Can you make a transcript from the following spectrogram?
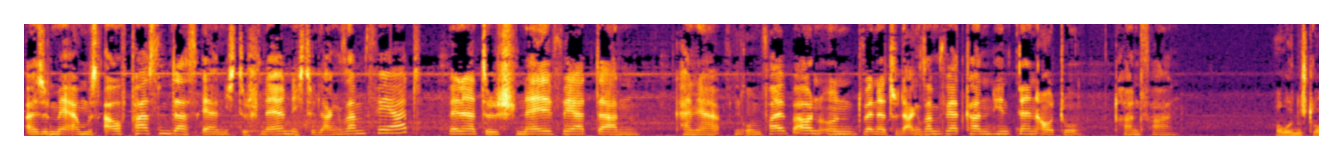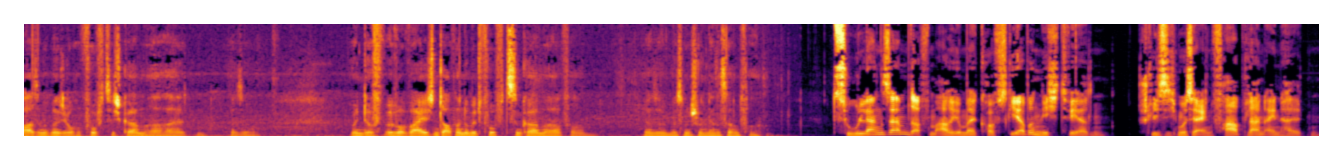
Also er muss aufpassen, dass er nicht zu schnell und nicht zu langsam fährt. Wenn er zu schnell fährt, dann kann er einen Unfall bauen und wenn er zu langsam fährt, kann hinten ein Auto dran fahren. Aber in der Straße muss man sich auch 50 km/h halten. Also, und auf Überweichen darf man nur mit 15 km/h fahren. Also muss man schon langsam fahren. Zu langsam darf Mario Malkowski aber nicht werden. Schließlich muss er einen Fahrplan einhalten.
